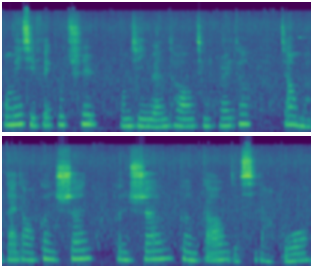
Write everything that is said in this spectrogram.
我们一起飞过去，我们请源头，请 Creator 将我们带到更深。更深、更高的西打波，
